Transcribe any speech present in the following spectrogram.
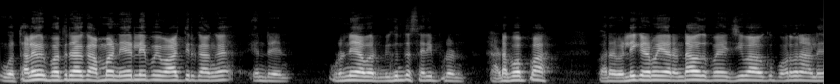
உங்கள் தலைவர் பர்த்டாவுக்கு அம்மா நேர்லேயே போய் வாழ்த்திருக்காங்க என்றேன். உடனே அவர் மிகுந்த சரிப்புடன் அடப்பாப்பா வர வெள்ளிக்கிழமை ரெண்டாவது பையன் ஜீவாவுக்கு பிறந்த நாள்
